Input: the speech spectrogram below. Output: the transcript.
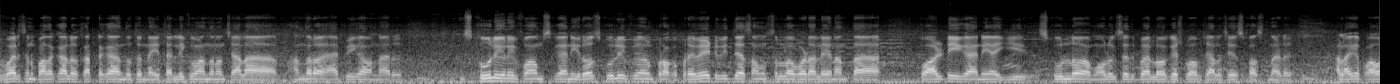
ఇవ్వాల్సిన పథకాలు కరెక్ట్గా అందుతున్నాయి. తల్లికి వందనం చాలా అందరూ హ్యాపీగా ఉన్నారు. స్కూల్ యూనిఫామ్స్ కానీ ఈరోజు స్కూల్ యూనిఫామ్ ఒక ప్రైవేట్ విద్యా సంస్థల్లో కూడా లేనంత క్వాలిటీ కానీ అవి స్కూల్లో మౌలిక సదుపాయాలు లోకేష్ బాబు చాలా చేసుకొస్తున్నాడు. అలాగే పవ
